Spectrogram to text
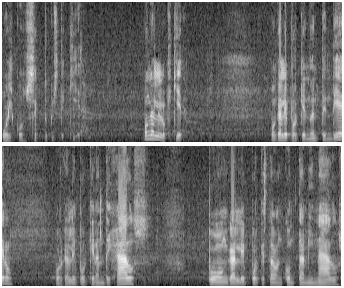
o el concepto que usted quiera. Póngale lo que quiera. Póngale porque no entendieron, póngale porque eran dejados, póngale porque estaban contaminados,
